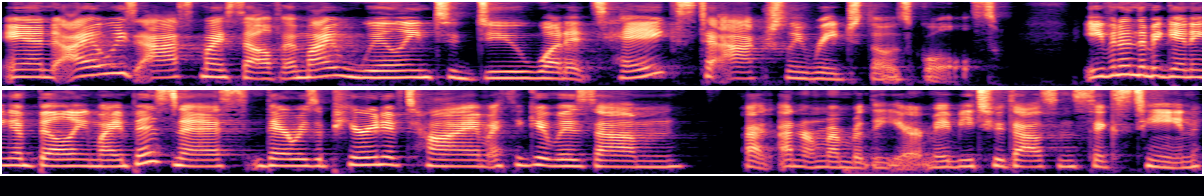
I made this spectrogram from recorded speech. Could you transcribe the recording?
And I always ask myself, am I willing to do what it takes to actually reach those goals? Even in the beginning of building my business, there was a period of time, I think it was um, I don't remember the year, maybe 2016.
